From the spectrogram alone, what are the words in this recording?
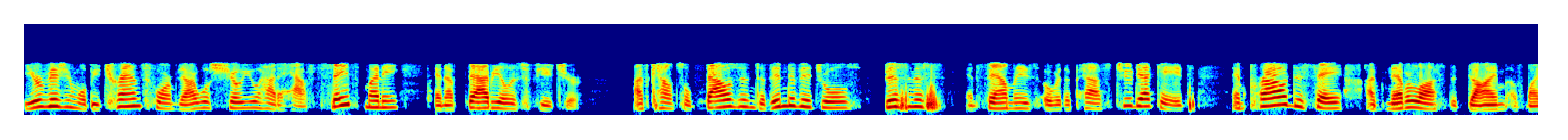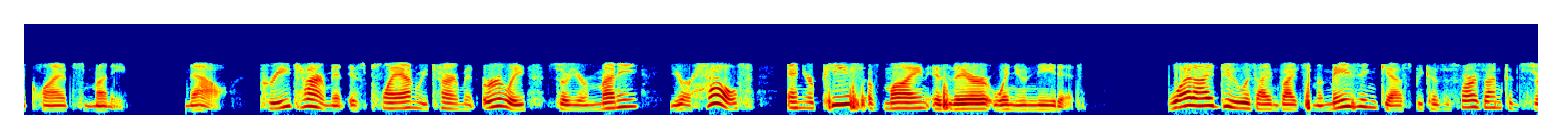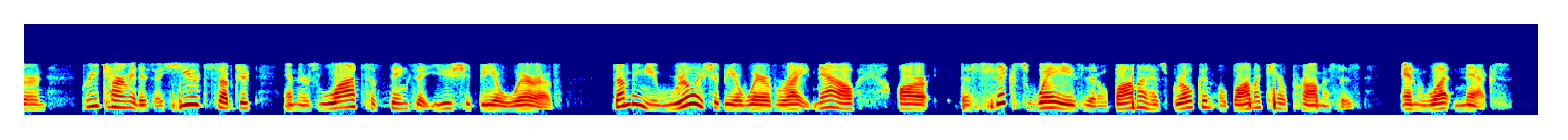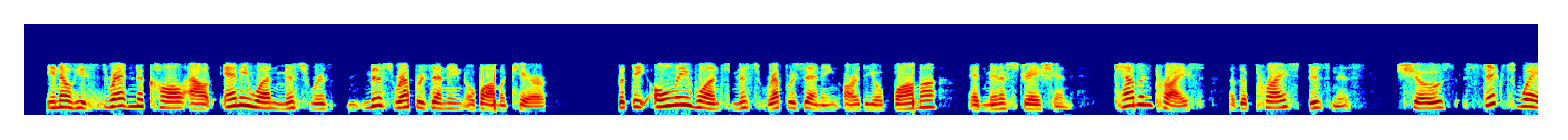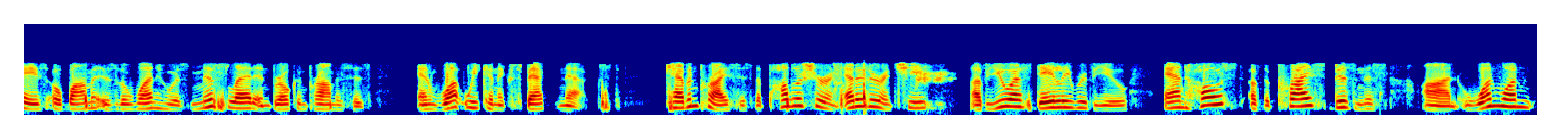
your vision will be transformed. I will show you how to have safe money and a fabulous future. I've counseled thousands of individuals, business, and families over the past two decades and proud to say I've never lost a dime of my clients' money. Now, pre-retirement is plan retirement early so your money, your health, and your peace of mind is there when you need it. What I do is I invite some amazing guests because as far as I'm concerned, pre-retirement is a huge subject and there's lots of things that you should be aware of. Something you really should be aware of right now are the six ways that Obama has broken Obamacare promises and what next. You know, he's threatened to call out anyone misre- misrepresenting Obamacare, but the only ones misrepresenting are the Obama administration. Kevin Price of the Price Business shows six ways Obama is the one who has misled and broken promises and what we can expect next. Kevin Price is the publisher and editor in chief of U.S. Daily Review and host of the Price Business on 1110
